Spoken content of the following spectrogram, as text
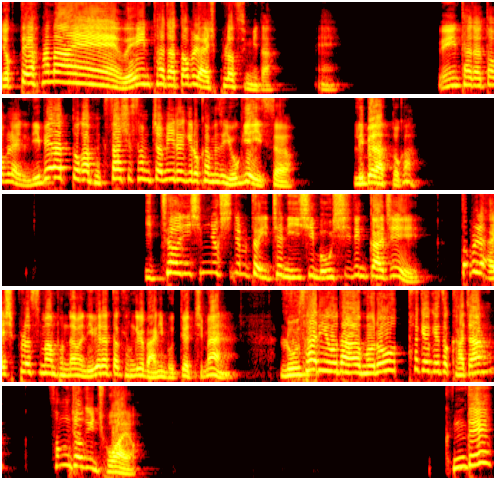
역대 하나의 외인 타자 WRC 플러스입니다. 예. 외인 타자 WR. 리베라토가 143.1을 기록하면서 여기에 있어요. 리베라토가. 2016 시즌부터 2025 시즌까지 WRC 플러스만 본다면 리베라토 경기를 많이 못 뛰었지만 로사리오 다음으로 타격에서 가장 성적이 좋아요. 근데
